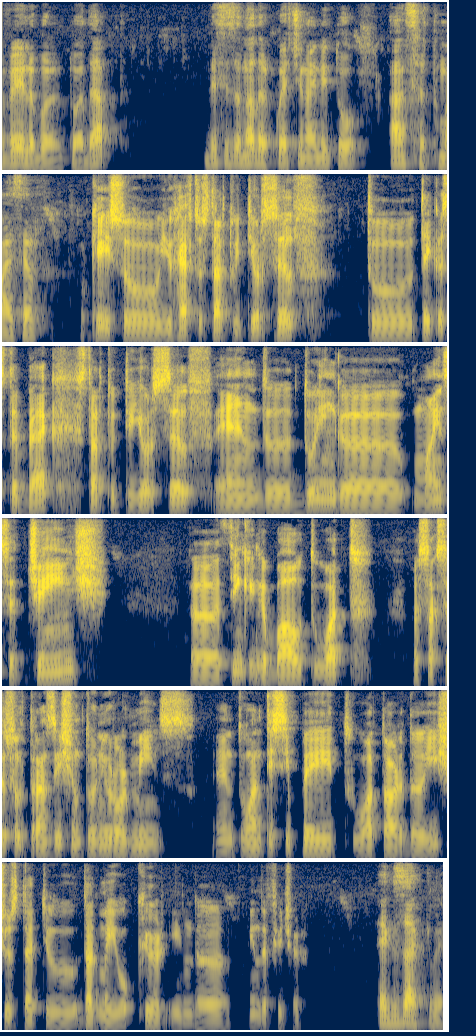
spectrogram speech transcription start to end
available to adapt? This is another question i need to answer to myself. Okay, so you have to start with yourself to take a step back, start with yourself and uh, doing a mindset change, uh, thinking about what a successful transition to a new role means and to anticipate what are the issues that you that may occur in the in the future. Exactly.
